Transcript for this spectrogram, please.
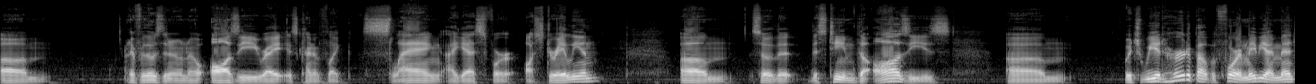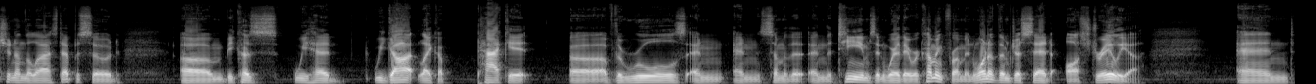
Um, and for those that don't know, Aussie, right, is kind of like slang, I guess, for Australian. Um, so that this team, the Aussies, um, which we had heard about before, and maybe I mentioned on the last episode, um, because we had we got like a packet uh, of the rules and and some of the and the teams and where they were coming from, and one of them just said Australia, and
